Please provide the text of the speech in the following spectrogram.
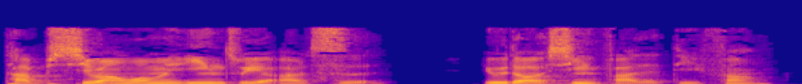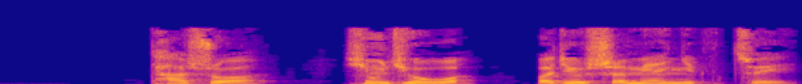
他不希望我们因罪而死，游到刑罚的地方。他说：“寻求我，我就赦免你的罪，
